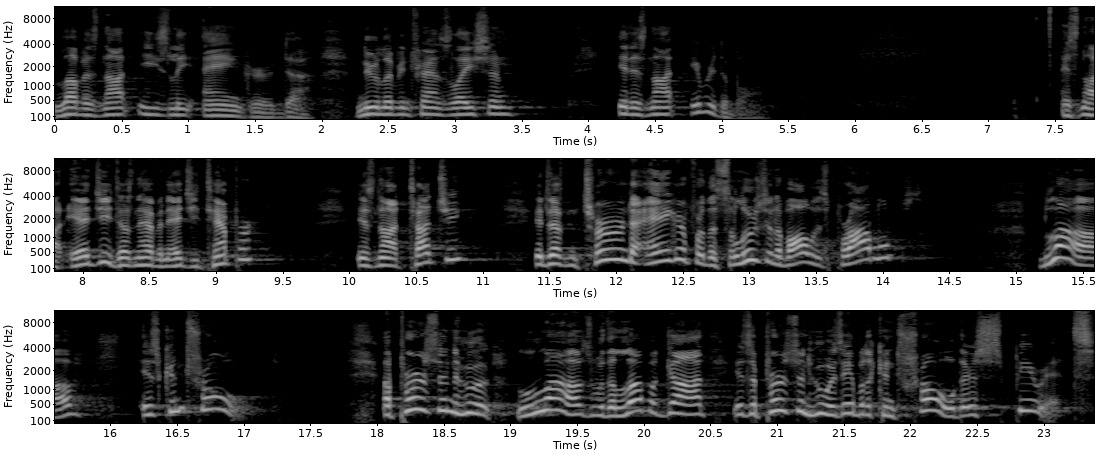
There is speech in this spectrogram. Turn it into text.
Love is not easily angered. New Living Translation, it is not irritable. It's not edgy, it doesn't have an edgy temper. It's not touchy. It doesn't turn to anger for the solution of all its problems. Love is controlled. A person who loves with the love of God is a person who is able to control their spirit.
